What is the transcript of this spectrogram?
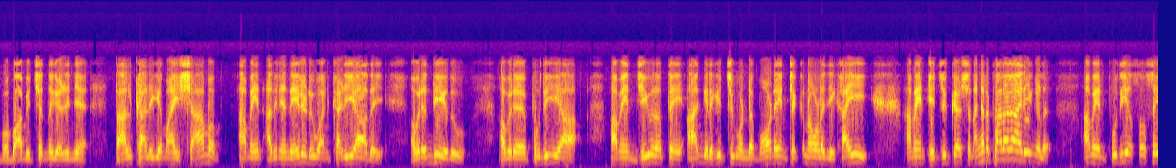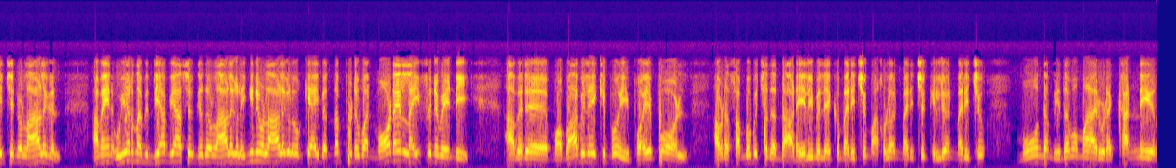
മൊബാബി ചെന്ന് കഴിഞ്ഞ് താൽക്കാലികമായി ക്ഷാമം ആമേൻ അതിനെ നേരിടുവാൻ കഴിയാതെ അവരെന്ത് ചെയ്തു? അവർ പുതിയ അമേൻ ജീവിതത്തെ ആഗ്രഹിച്ചുകൊണ്ട് മോഡേൺ ടെക്നോളജി ഹൈ അമേൻ എഡ്യൂക്കേഷൻ അങ്ങനെ പല കാര്യങ്ങൾ അമേൻ പുതിയ സൊസൈറ്റിയിലുള്ള ആളുകൾ അമേൻ ഉയർന്ന വിദ്യാഭ്യാസ യോഗ്യതയുള്ള ആളുകൾ ഇങ്ങനെയുള്ള ആളുകളൊക്കെയായി ബന്ധപ്പെടുവാൻ മോഡേൺ ലൈഫിന് വേണ്ടി അവർ മൊബാബിലേക്ക് പോയി പോയപ്പോൾ അവിടെ സംഭവിച്ചത് എന്താണ്? എലിമലേക്ക് മരിച്ചു മഹ്ലോൻ മരിച്ചു കില്ലോൻ മരിച്ചു. മൂന്ന് വിധവമാരുടെ കണ്ണീർ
